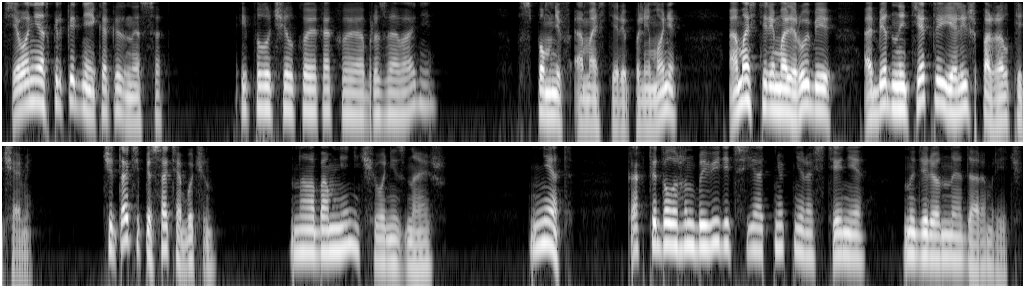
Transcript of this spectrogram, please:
Всего несколько дней, как из Несса. И получил кое-какое образование. Вспомнив о мастере Полимоне, о мастере Мальрубии, о бедной Текле, я лишь пожал плечами. Читать и писать обучен. Но обо мне ничего не знаешь. Нет, как ты должен бы видеть, я отнюдь не растение, наделенное даром речи.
